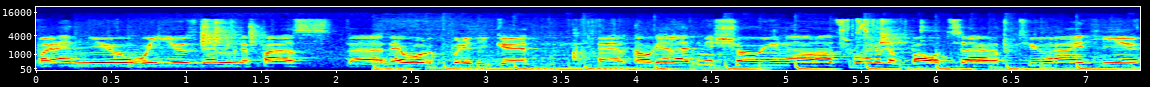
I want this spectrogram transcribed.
brand new. We used them in the past. Uh, they work pretty good. And okay let me show you now. That's where the bolts are. Two right here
